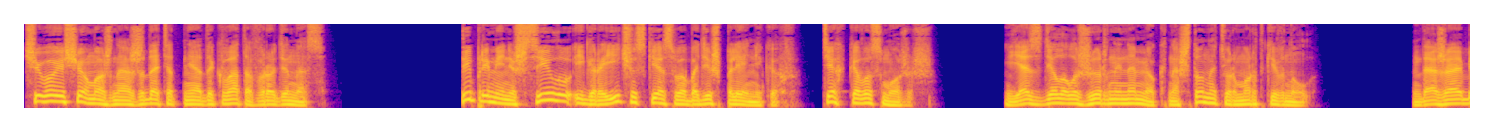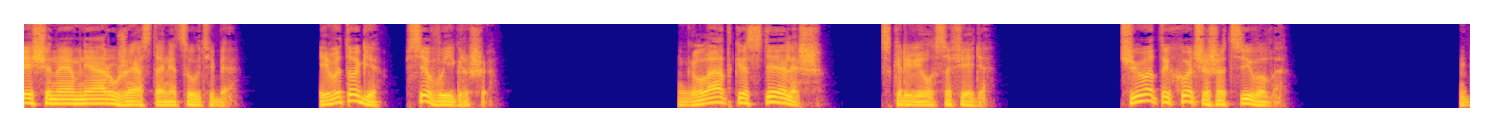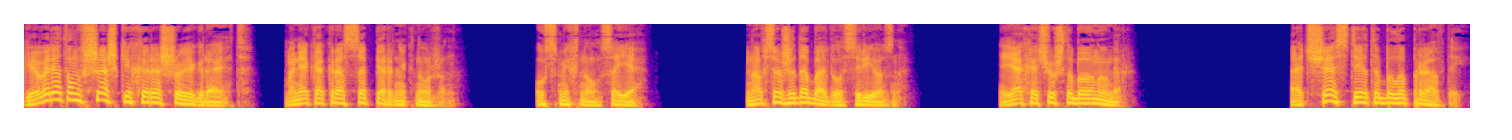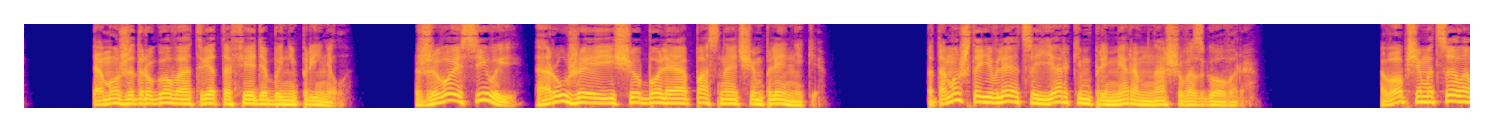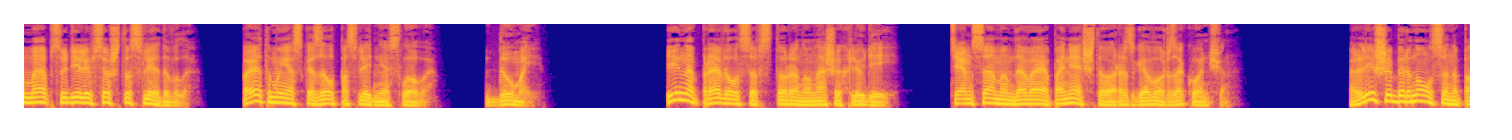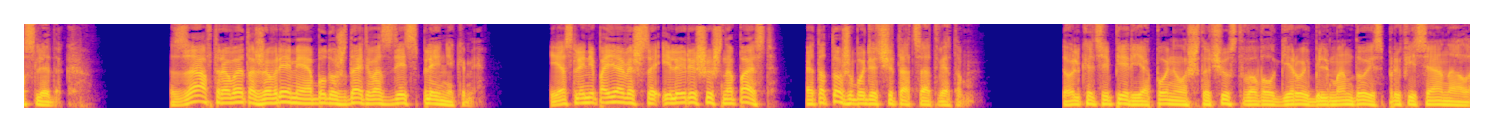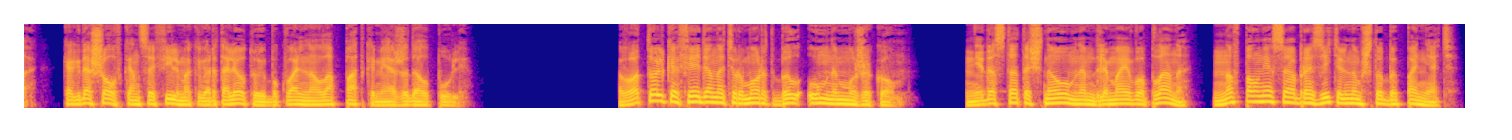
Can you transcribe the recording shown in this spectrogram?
«Чего еще можно ожидать от неадекватов вроде нас? Ты применишь силу и героически освободишь пленников, тех, кого сможешь». Я сделал жирный намек, на что натюрморт кивнул. «Даже обещанное мне оружие останется у тебя. И в итоге все выигрыши». «Гладко стелешь», — скривился Федя. «Чего ты хочешь от Сивова?» «Говорят, он в шашки хорошо играет. Мне как раз соперник нужен», — усмехнулся я. Но все же добавил серьезно. «Я хочу, чтобы он умер». Отчасти это было правдой. К тому же другого ответа Федя бы не принял. Живой силой оружие еще более опасное, чем пленники, потому что является ярким примером нашего сговора. В общем и целом мы обсудили все, что следовало, поэтому я сказал последнее слово. «Думай». И направился в сторону наших людей, тем самым давая понять, что разговор закончен. Лишь обернулся напоследок. «Завтра в это же время я буду ждать вас здесь с пленниками. Если не появишься или решишь напасть, это тоже будет считаться ответом». Только теперь я понял, что чувствовал герой Бельмондо из «Профессионала», когда шел в конце фильма к вертолету и буквально лопатками ожидал пули. Вот только Федя Натюрморт был умным мужиком. Недостаточно умным для моего плана, но вполне сообразительным, чтобы понять.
